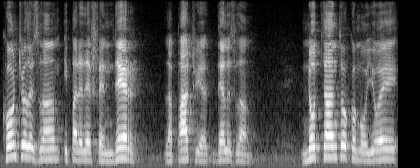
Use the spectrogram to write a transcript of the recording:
contra el Islam y para defender la patria del Islam. No tanto como yo he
